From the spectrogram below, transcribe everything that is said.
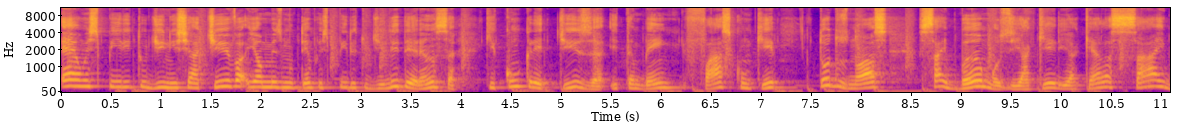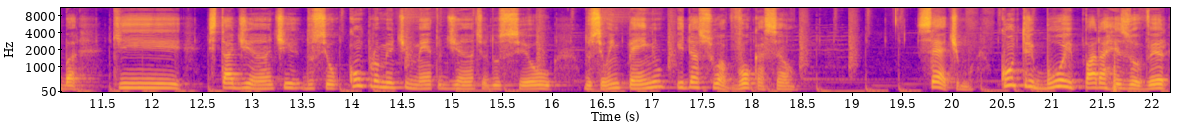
é um espírito de iniciativa e ao mesmo tempo um espírito de liderança que concretiza e também faz com que todos nós saibamos e aquele e aquela saiba que está diante do seu comprometimento, diante do seu, do seu empenho e da sua vocação. Sétimo, contribui para resolver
